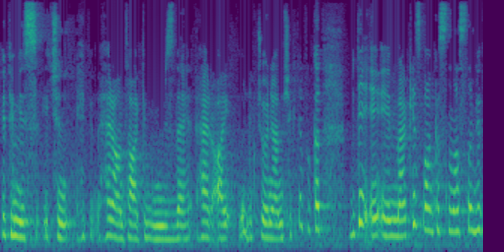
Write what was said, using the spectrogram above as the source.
hepimiz için hep, her an takibimizde her ay oldukça önemli şekilde. Fakat bir de e, e, Merkez Bankası'nın aslında bir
